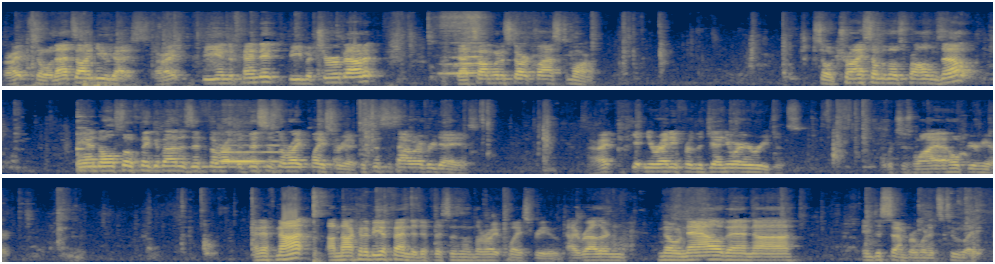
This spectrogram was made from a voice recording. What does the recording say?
All right, so that's on you guys. All right, be independent, be mature about it. That's how I'm going to start class tomorrow. So try some of those problems out, and also think about as if the if this is the right place for you, because this is how every day is. All right, getting you ready for the January Regents, which is why I hope you're here. And if not, I'm not going to be offended if this isn't the right place for you. I'd rather know now than uh, in December when it's too late.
